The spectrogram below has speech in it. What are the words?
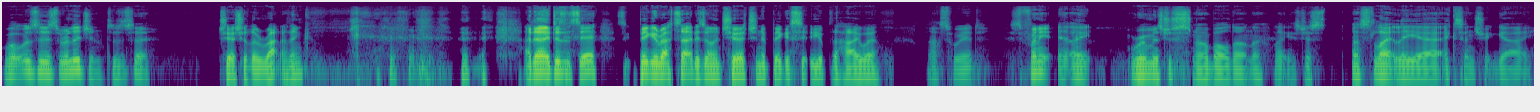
What was his religion? Does it say? Church of the Rat, I think. I know it doesn't say. Biggie Rat started his own church in a bigger city up the highway. That's weird. It's funny. Like rumors just snowball, don't they? Like it's just a slightly uh, eccentric guy,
